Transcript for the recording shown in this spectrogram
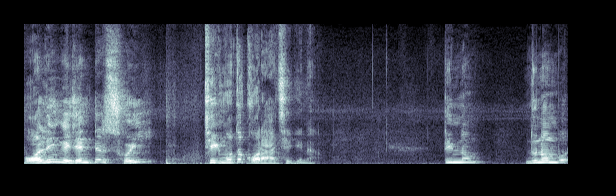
পলিং এজেন্টের সই ঠিক মতো করা আছে কি না তিন নম্বর দু নম্বর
